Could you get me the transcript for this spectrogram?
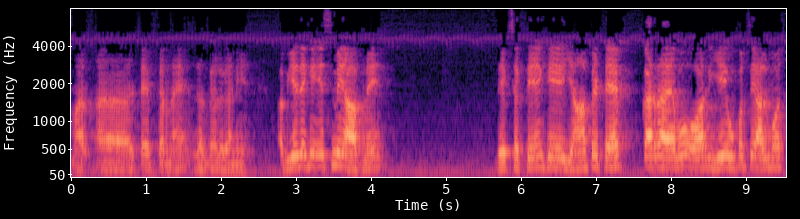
मार टैप करना है, ज़रबें लगानी है। अब ये देखें, इसमें आपने देख सकते हैं कि यहाँ पे टैप कर रहा है वो और ये ऊपर से ऑलमोस्ट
